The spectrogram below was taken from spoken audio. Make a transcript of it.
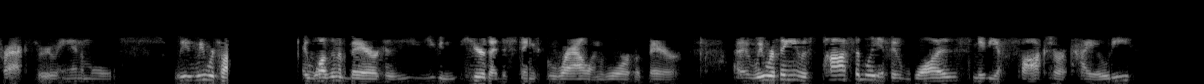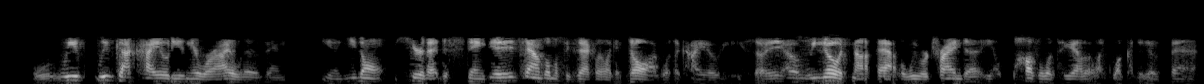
track through animals, we we were talking. It wasn't a bear because you can hear that distinct growl and roar of a bear. Uh, we were thinking it was possibly if it was maybe a fox or a coyote. We've we've got coyotes near where I live, and you know you don't hear that distinct. It, it sounds almost exactly like a dog with a coyote. So uh, we know it's not that, but we were trying to you know puzzle it together. Like what could it have been?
